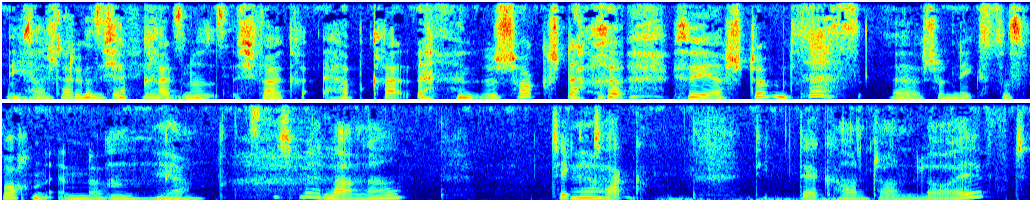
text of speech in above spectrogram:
Am ja, Sonntag stimmt. Ich habe gerade ich war, habe gerade eine Schockstarre. Ich so, ja, stimmt. Das ist äh, schon nächstes Wochenende. Mhm. Ja. Ist nicht mehr lange. Tick-Tack. Ja. Der Countdown läuft.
